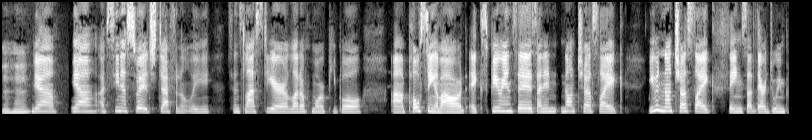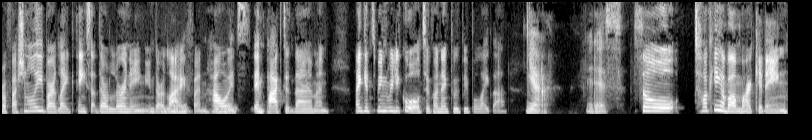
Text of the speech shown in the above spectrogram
Mm-hmm. Yeah, yeah, I've seen a switch definitely since last year. A lot of more people uh, posting about experiences and in, not just like even not just like things that they're doing professionally, but like things that they're learning in their mm-hmm. life and how mm-hmm. it's impacted them. And like it's been really cool to connect with people like that. Yeah, it is. So, talking about marketing,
